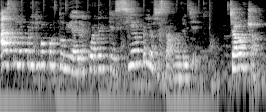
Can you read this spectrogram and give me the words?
Hasta la próxima oportunidad y recuerden que siempre los estamos leyendo. Chao, chao.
